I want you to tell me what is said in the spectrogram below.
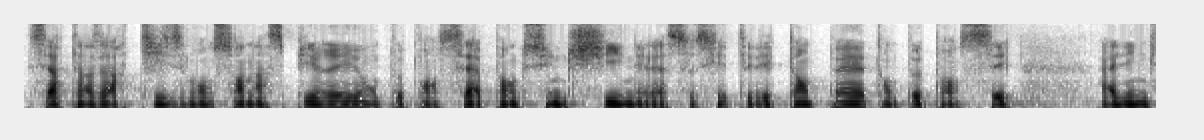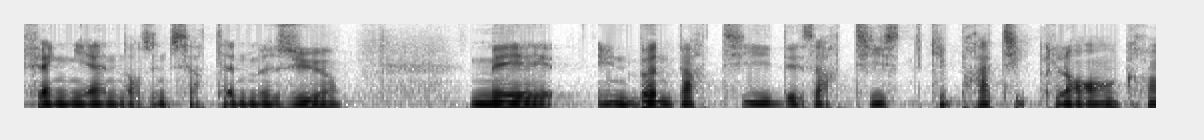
Certains artistes vont s'en inspirer, on peut penser à Pang Sun-Chin et la Société des Tempêtes, on peut penser à Lin Fengnian dans une certaine mesure, mais une bonne partie des artistes qui pratiquent l'encre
